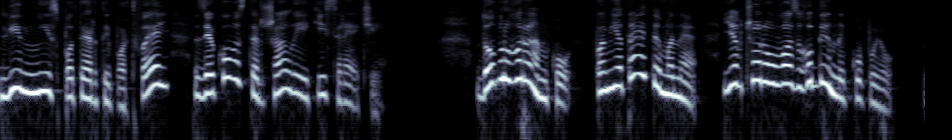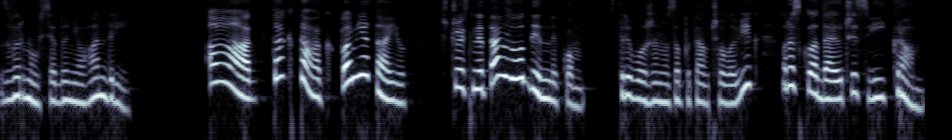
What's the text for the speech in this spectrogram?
Він ніс потертий портфель, з якого стирчали якісь речі. Доброго ранку. Пам'ятаєте мене? Я вчора у вас годинник купив, звернувся до нього Андрій. А, так, так, пам'ятаю. Щось не так з годинником? стривожено запитав чоловік, розкладаючи свій крам.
